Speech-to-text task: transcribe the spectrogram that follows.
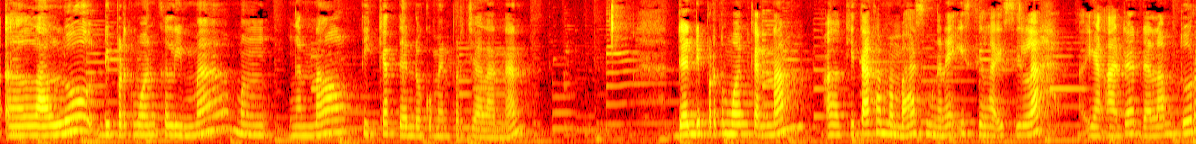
Eh, lalu di pertemuan kelima mengenal tiket dan dokumen perjalanan. Dan di pertemuan keenam uh, kita akan membahas mengenai istilah-istilah yang ada dalam tour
